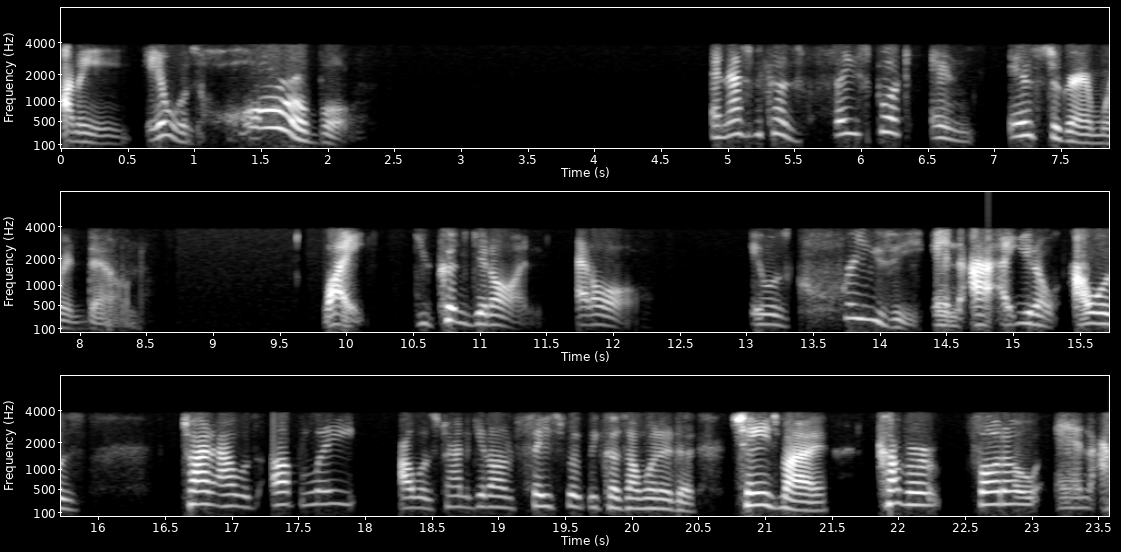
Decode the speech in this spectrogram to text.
I mean, it was horrible. And that's because Facebook and Instagram went down. Like, you couldn't get on at all. It was crazy. And I, you know, I was trying, I was up late. I was trying to get on Facebook because I wanted to change my cover photo and I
